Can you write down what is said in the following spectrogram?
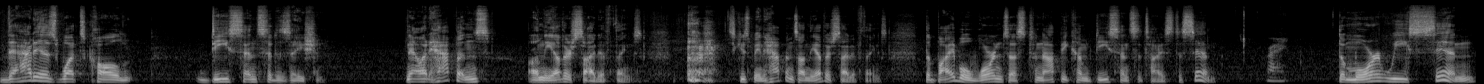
That is what's called desensitization. Now it happens on the other side of things. Excuse me, it happens on the other side of things. The Bible warns us to not become desensitized to sin. Right. The more we sin,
